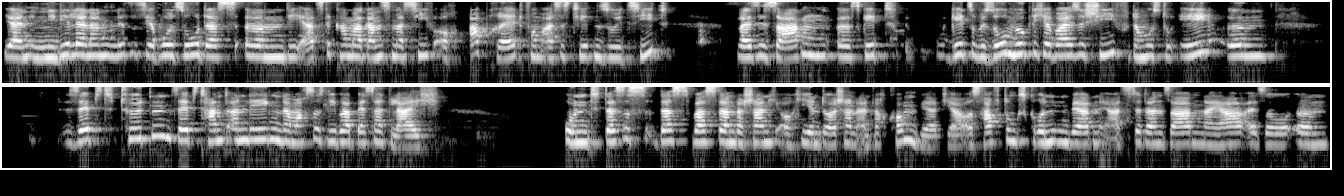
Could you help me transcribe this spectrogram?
Ja, in den Niederländern ist es ja wohl so, dass ähm, die Ärztekammer ganz massiv auch abrät vom assistierten Suizid, weil sie sagen, es geht, geht sowieso möglicherweise schief, da musst du eh ähm, selbst töten, selbst Hand anlegen, da machst du es lieber besser gleich. Und das ist das, was dann wahrscheinlich auch hier in Deutschland einfach kommen wird. Ja, aus Haftungsgründen werden Ärzte dann sagen, na ja, also ähm,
